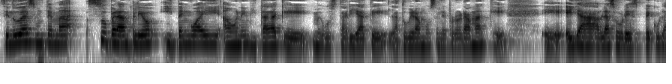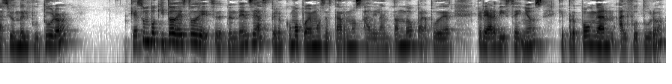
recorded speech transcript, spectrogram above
Sin duda es un tema súper amplio y tengo ahí a una invitada que me gustaría que la tuviéramos en el programa, que eh, ella habla sobre especulación del futuro que es un poquito de esto de, tendencias, pero cómo podemos estarnos adelantando para poder crear diseños que propongan al futuro.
